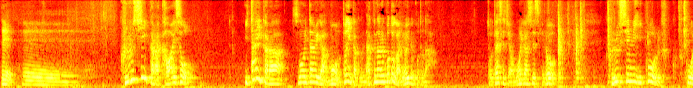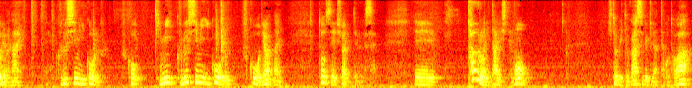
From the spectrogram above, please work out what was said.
で、えー、苦しいからかわいそう。痛いからその痛みがもうとにかくなくなることが良いのことだ。と私たちは思いがちですけど苦しみイコール不幸ではない。苦しみイコール不幸。君苦しみイコール不幸ではない。と聖書は言ってるんです、えー、パウロに対しても人々がすべきだったことは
